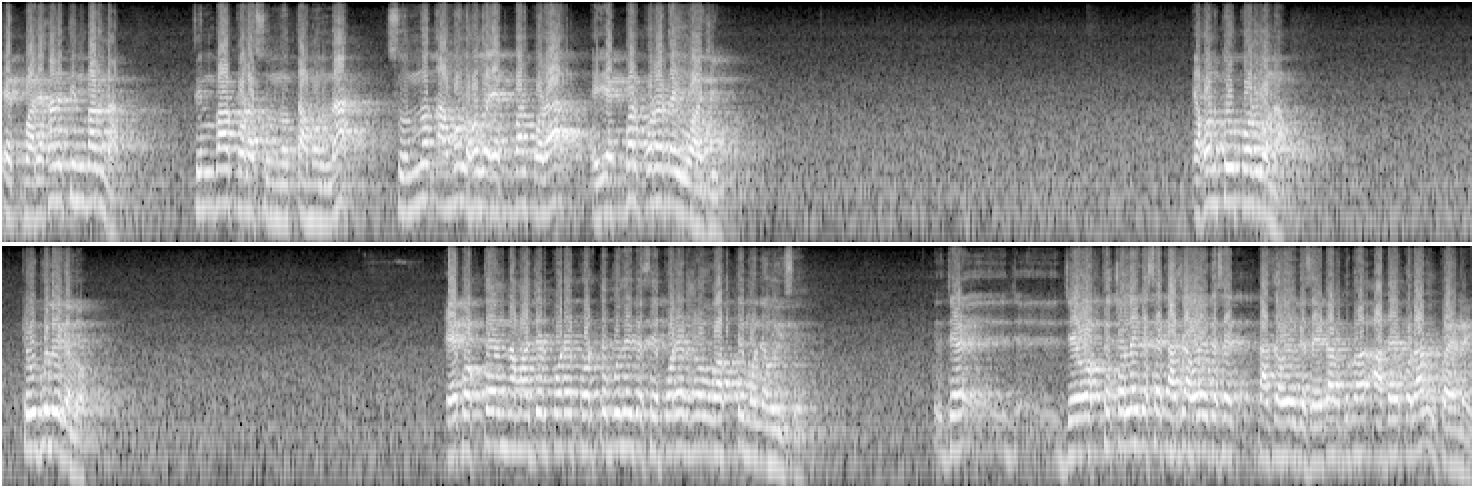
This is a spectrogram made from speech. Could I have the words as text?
একবার। এখানে তিনবার না। তিনবার পড়া সুন্নত আমল না। সুন্নত আমল হলো একবার পড়া। এই একবার পড়াটাই ওয়াজিব। এখন কেউ পড়ল না। কেউ ভুলে গেল। এক অক্তের নামাজের পরে পড়তে ভুলে গেছে। পরের ওয়াক্তে মনে হয়েছে যে যে- অক্তে চলে গেছে, কাজা হয়ে গেছে, কাজা হয়ে গেছে, এটার কোনো আদায় করার উপায় নাই।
